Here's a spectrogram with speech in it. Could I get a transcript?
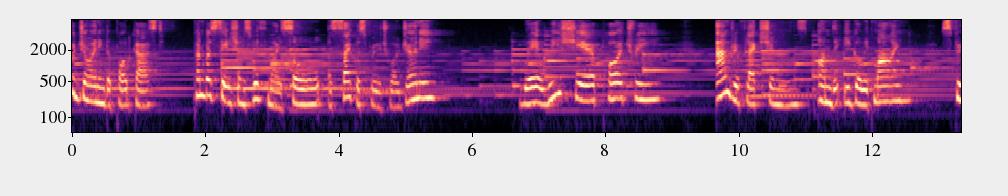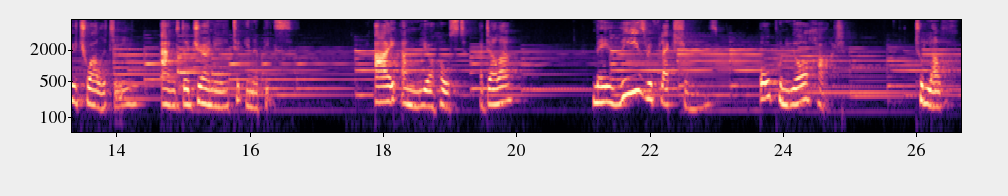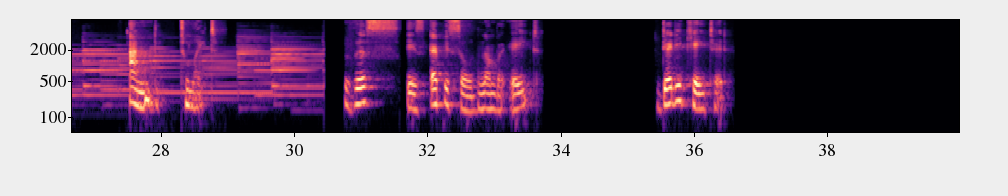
for joining the podcast Conversations with My Soul, a psychospiritual journey, where we share poetry and reflections on the egoic mind, spirituality, and the journey to inner peace. I am your host, Adela. May these reflections open your heart to love and to light. This is episode number eight, dedicated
